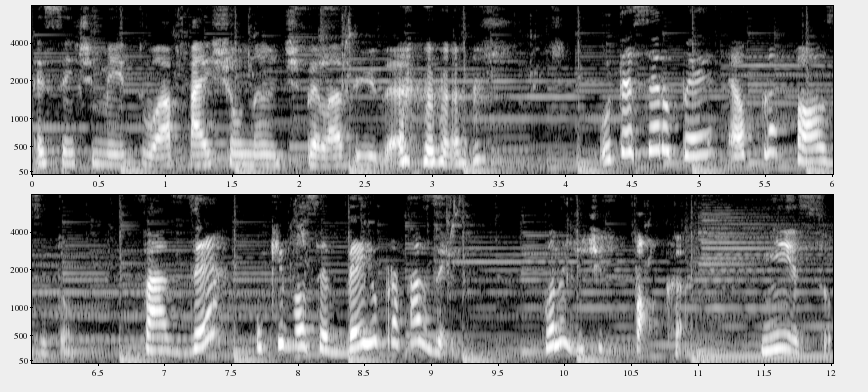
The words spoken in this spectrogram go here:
esse sentimento apaixonante pela vida. O terceiro P é o propósito. Fazer o que você veio para fazer. Quando a gente foca nisso,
